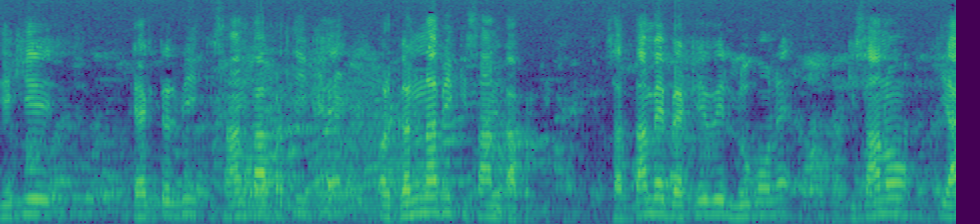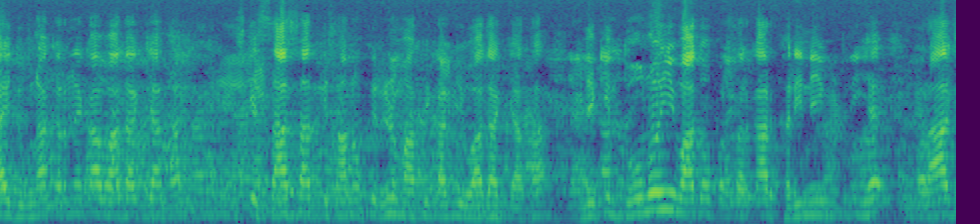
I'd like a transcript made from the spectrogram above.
देखिए, ट्रैक्टर भी किसान का प्रतीक है और गन्ना भी किसान का प्रतीक सत्ता में बैठे हुए लोगों ने किसानों की आय दुगना करने का वादा किया था। इसके साथ साथ किसानों की ऋण माफ़ी का भी वादा किया था। लेकिन दोनों ही वादों पर सरकार खरी नहीं उतरी है और आज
